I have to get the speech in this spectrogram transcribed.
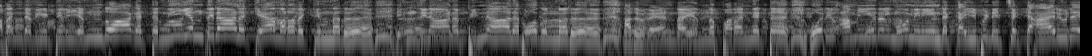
അവന്റെ വീട്ടിൽ എന്തോ ആകട്ടെ നീ എന്തിനാണ് ക്യാമറ വെക്കുന്നത്? എന്തിനാണ് പിന്നാലെ പോകുന്നത്? അത് വേണ്ട എന്ന് പറഞ്ഞിട്ട് ഒരു അമീറുൽ മോമിനീന്റെ കൈ പിടിച്ചിട്ട് അരുരേ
